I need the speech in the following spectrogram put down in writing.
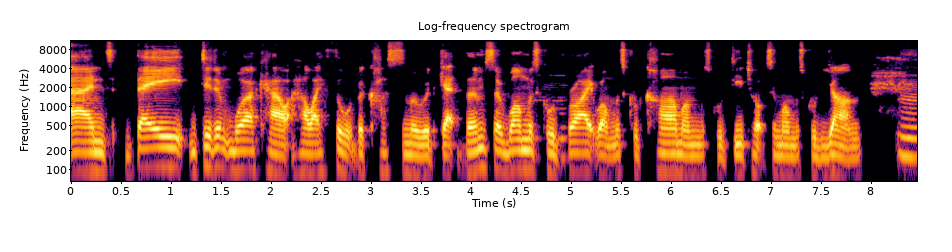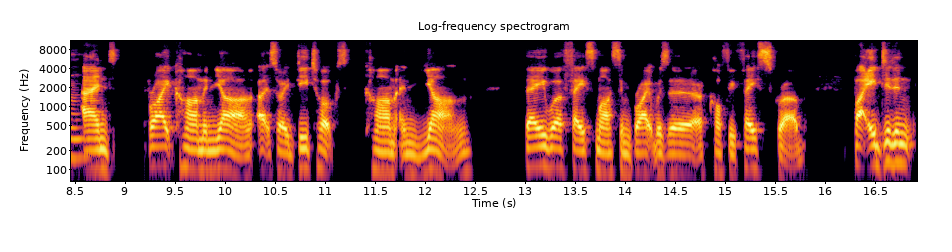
And they didn't work out how I thought the customer would get them. So one was called Mhm. Bright, one was called Calm, one was called Detox, and one was called Young. Mm, And Bright, Calm, and Young, uh, sorry, Detox, Calm, and Young, they were face masks, and Bright was a, a coffee face scrub. But it didn't,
